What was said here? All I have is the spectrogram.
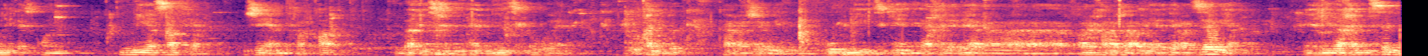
ملي كتكون النيه صافية جاي عند الفرقة. باغي تخدمها بنيتك الاولانيه وقلبك كرجاوي وبنيتك يعني داخل عليها فريق رجاوي هذه راه زاوية. يعني داخل مسلم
